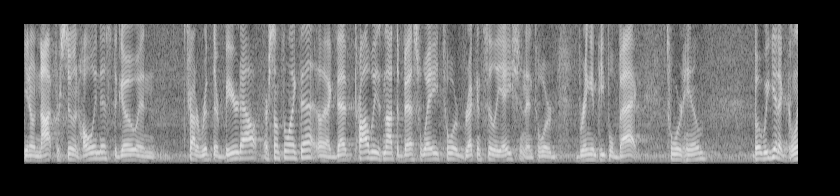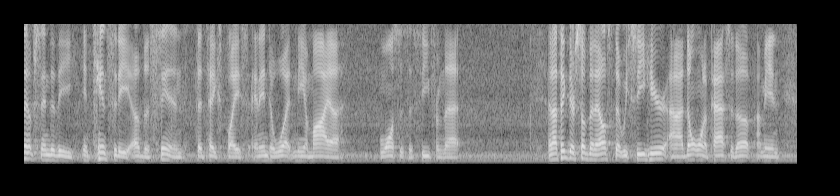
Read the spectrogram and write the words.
you know, not pursuing holiness to go and try to rip their beard out or something like that. Like that probably is not the best way toward reconciliation and toward bringing people back toward Him. But we get a glimpse into the intensity of the sin that takes place and into what Nehemiah wants us to see from that. And I think there's something else that we see here, and I don't want to pass it up. I mean,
